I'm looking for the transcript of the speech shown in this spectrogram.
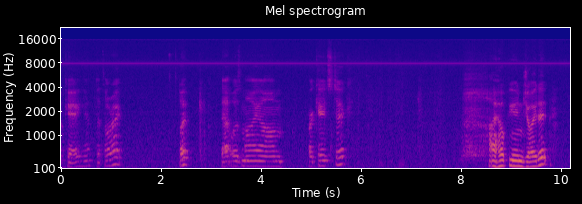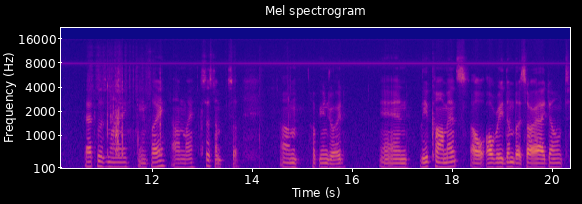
Okay, yep, that's alright. But that was my um, arcade stick. I hope you enjoyed it. That was my gameplay on my system. So, um, hope you enjoyed. And leave comments. I'll, I'll read them, but sorry I don't.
